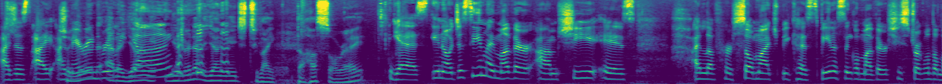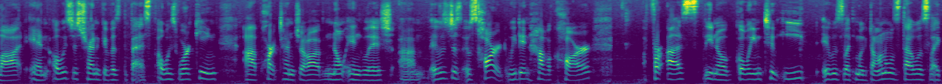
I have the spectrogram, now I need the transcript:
I just I I So you married learned really at a young, young. you learned at a young age to like the hustle, right? Yes, you know, just seeing my mother, um, she is. I love her so much because being a single mother, she struggled a lot and always just trying to give us the best. Always working, uh, part-time job, no English. Um, it was just it was hard. We didn't have a car. For us, you know, going to eat, it was like McDonald's. That was like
